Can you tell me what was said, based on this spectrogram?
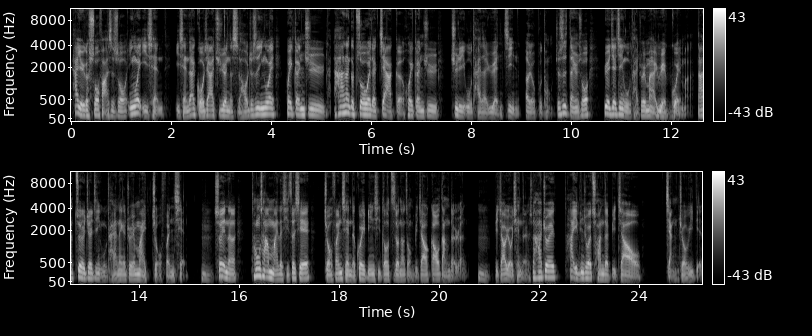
它有一个说法是说，因为以前以前在国家剧院的时候，就是因为会根据它那个座位的价格会根据 距离舞台的远近而有不同，就是等于说。越接近舞台就会卖越贵嘛，嗯、那最接近舞台那个就会卖九分钱。嗯，所以呢，通常买得起这些九分钱的贵宾席，都只有那种比较高档的人，嗯，比较有钱的人，所以他就会他一定就会穿的比较讲究一点。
